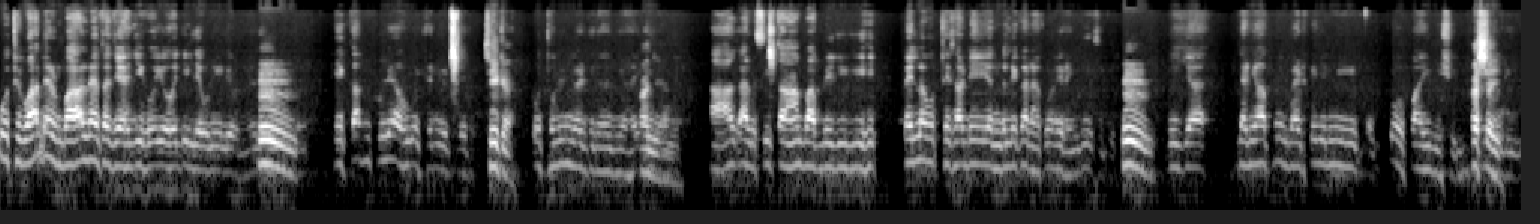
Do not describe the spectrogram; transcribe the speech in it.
ਉੱਥੇ ਬਾਹਰ ਬਾਹਰ ਨੇ ਤਾਂ ਜਿਹੋ ਜੀ ਹੋਈ ਉਹ ਜੀ ਲਿਆਉਣੀ ਲਿਆਉਣੀ ਹੂੰ। ਠੇਕਾ ਵੀ ਖੁੱਲਿਆ ਹੋਊਗਾ ਇੱਥੇ ਨੇੜੇ ਠੀਕ ਹੈ। ਉੱਥੋਂ ਵੀ ਮਿਲਦੀਆਂ ਹੁੰਦੀਆਂ ਹੈ ਹਾਂਜੀ ਹਾਂਜੀ। ਆਹ ਗੱਲ ਸੀ ਤਾਂ ਬਾਬੇ ਜੀ ਦੀ ਇਹ ਪਹਿਲਾਂ ਉੱਥੇ ਸਾਡੇ ਅੰਦਰਲੇ ਘਰਾਂ ਕੋਲੇ ਰਹਿੰਦੇ ਸੀ ਹੂੰ। ਦੂਜਾ ਜਾਨੀ ਆਪਣੇ ਬੈਠ ਕੇ ਜਿੰਨੀ ਘੋ ਪਾਈ ਵੀ ਸੀ। ਅੱਛਾ ਜੀ।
